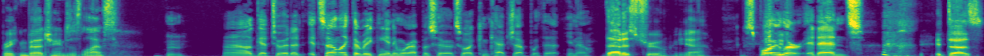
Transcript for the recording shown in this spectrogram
Breaking Bad changes lives. I'll get to it. it. It's not like they're making any more episodes, so I can catch up with it. You know, That is true. Yeah. spoiler: it ends. It does.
